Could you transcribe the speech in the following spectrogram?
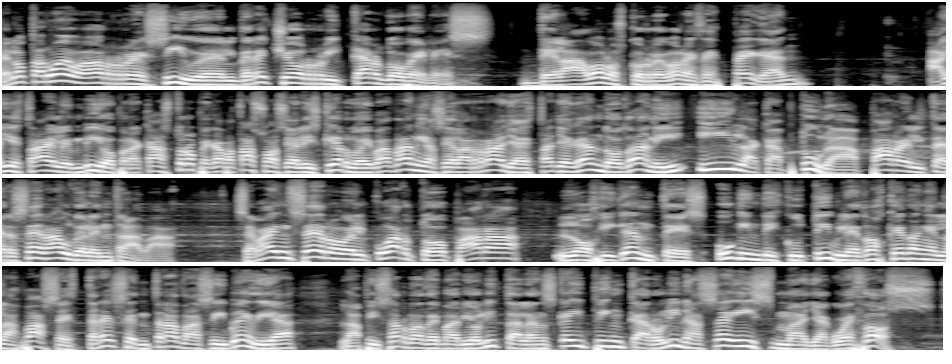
Pelota nueva recibe el derecho Ricardo Vélez. De lado los corredores despegan. Ahí está el envío para Castro, pega batazo hacia el izquierdo, ahí va Dani hacia la raya, está llegando Dani y la captura para el tercer out de la entrada. Se va en cero el cuarto para los gigantes, un indiscutible, dos quedan en las bases, tres entradas y media. La pizarra de Mariolita Landscaping, Carolina 6, Mayagüez 2.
